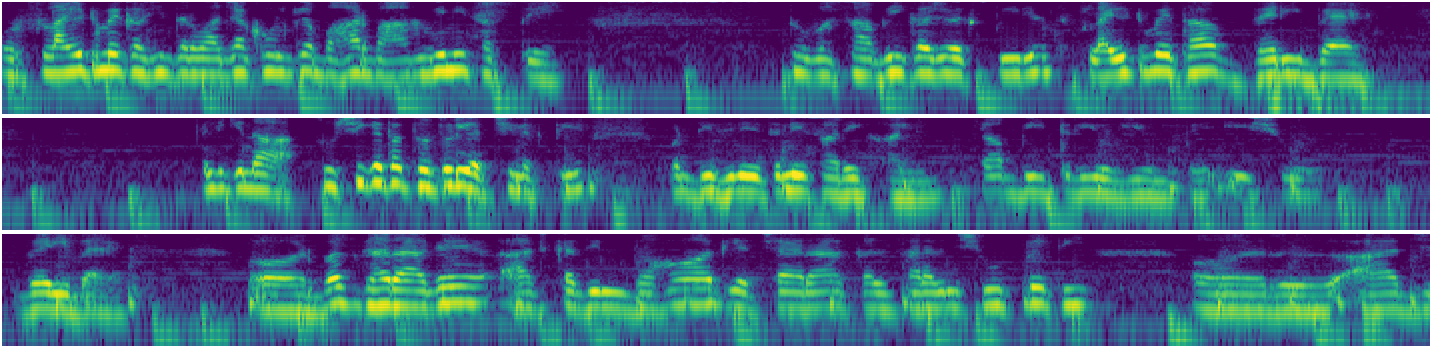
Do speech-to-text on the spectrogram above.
और फ़्लाइट में कहीं दरवाज़ा खोल के बाहर भाग भी नहीं सकते। तो वसाबी का जो एक्सपीरियंस फ़्लाइट में था वेरी बैड लेकिन हाँ सुशी के तो थोड़ी थोड़ी अच्छी लगती है पर दीदी ने इतनी सारी खा ली। क्या बीत रही होगी उन पे? इशू वेरी बैड और बस घर आ गए। आज का दिन बहुत ही अच्छा रहा। कल सारा दिन शूट पे थी और आज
